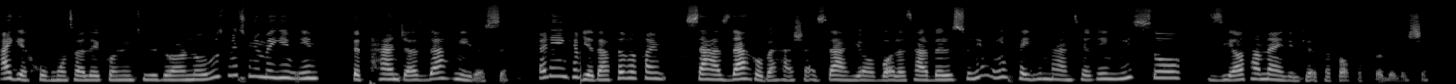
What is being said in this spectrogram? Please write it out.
اگه خوب مطالعه کنید توی دوران نوروز می‌تونیم بگیم این به پنج از ده می‌رسه. ولی اینکه یه دفعه بخوایم سه از ده رو به هشت از ده یا بالاتر برسونیم این خیلی منطقی نیست و زیاد هم ندیدیم که اتفاق افتاده باشه.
